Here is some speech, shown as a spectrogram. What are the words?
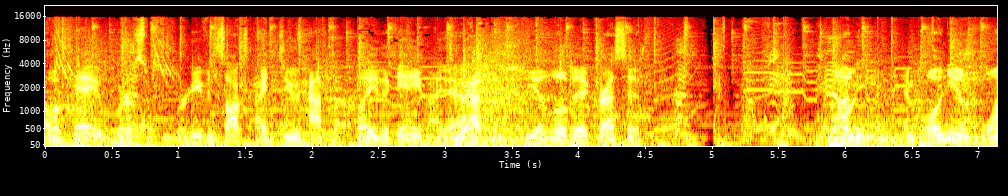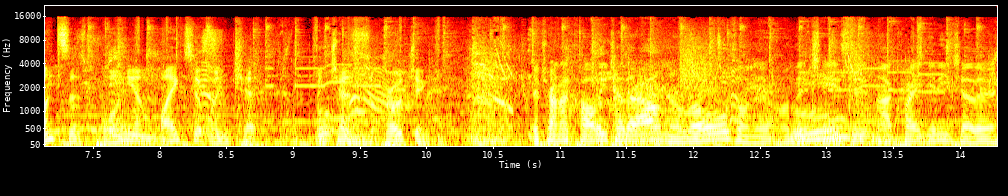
okay, we're we're even stocks. I do have to play the game. I do have to be a little bit aggressive. And Pellonian wants this. Pellonian likes it when Chez when Chez is approaching. They're trying to call each other out on the rolls, on the on the Ooh. chases, not quite getting each other.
